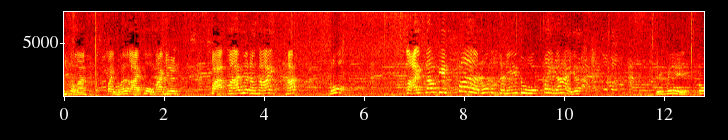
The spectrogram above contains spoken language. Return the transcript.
ทิ้งออกมาไม่พ้นอันตรายโมงมาทีนึงปาดมาให้เพื่อนทางซ้ายฮัทนุ หลแล้วยิงป้านุตอนนี้ดูไม่ได้ครับจิมมี่โต้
